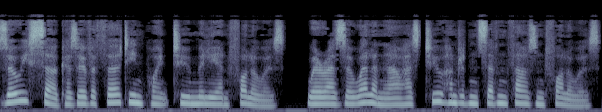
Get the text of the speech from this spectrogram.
Zoe Sugg has over 13.2 million followers, whereas Zoella now has 207,000 followers.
